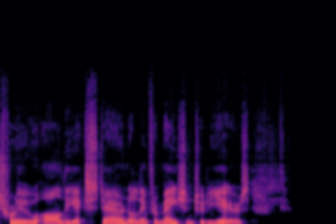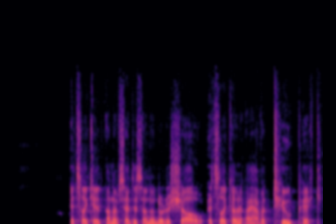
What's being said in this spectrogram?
through all the external information through the years. It's like, a, and I've said this on another show, it's like a, I have a toothpick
